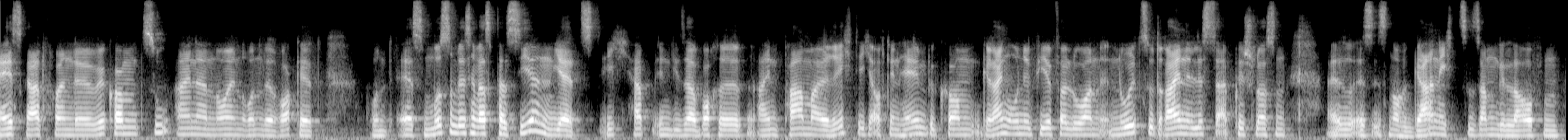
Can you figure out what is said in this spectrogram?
Hey Skatfreunde, willkommen zu einer neuen Runde Rocket. Und es muss ein bisschen was passieren jetzt. Ich habe in dieser Woche ein paar Mal richtig auf den Helm bekommen, Grang ohne 4 verloren, 0 zu 3 eine Liste abgeschlossen, also es ist noch gar nicht zusammengelaufen.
